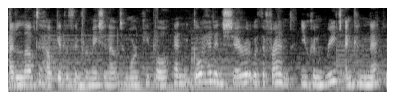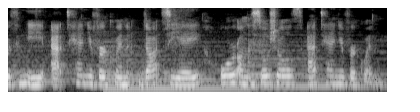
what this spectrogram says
I'd love to help get this information out to more people and go ahead and share it with a friend. You can reach and connect with me at tanyaverquin.ca or on the socials at Tanya Verquin.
